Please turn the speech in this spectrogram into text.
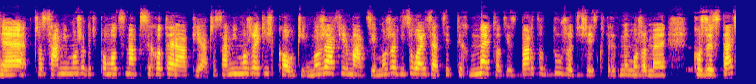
E, Czasami może być pomocna psychoterapia, czasami może jakiś coaching, może afirmacje, może wizualizacje. Tych metod jest bardzo dużo dzisiaj, z których my możemy korzystać.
